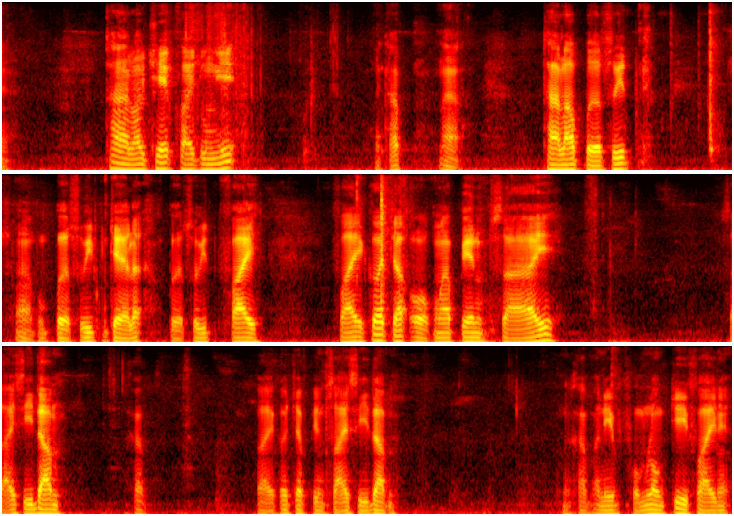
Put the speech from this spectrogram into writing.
นะถ้าเราเช็คไฟตรงนี้นะครับอ่าถ้าเราเปิดสวิตช์ อ่าผมเปิดสวิตช์กุญแจแล้ว เปิดสวิตช์ไฟ ไฟก็จะออกมาเป็นสาย สายสีดำครับ ไฟก็จะเป็นสายสีดำนะครับ อันนี้ผมลองจี้ไฟเนี่ย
